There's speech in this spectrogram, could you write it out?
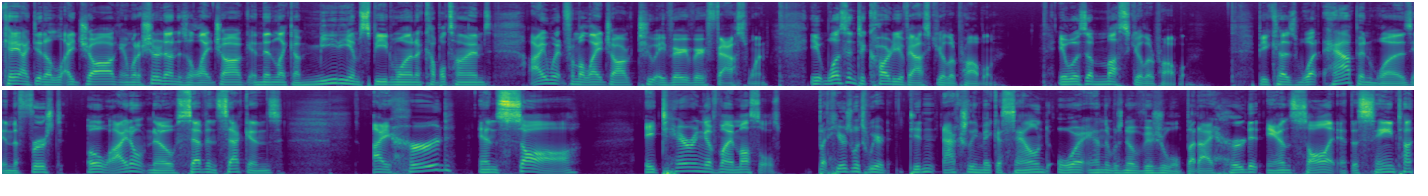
Okay, I did a light jog, and what I should have done is a light jog, and then like a medium speed one a couple times. I went from a light jog to a very very fast one. It wasn't a cardiovascular problem. It was a muscular problem. Because what happened was in the first, oh, I don't know, seven seconds, I heard and saw a tearing of my muscles. But here's what's weird. Didn't actually make a sound or and there was no visual, but I heard it and saw it at the same time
